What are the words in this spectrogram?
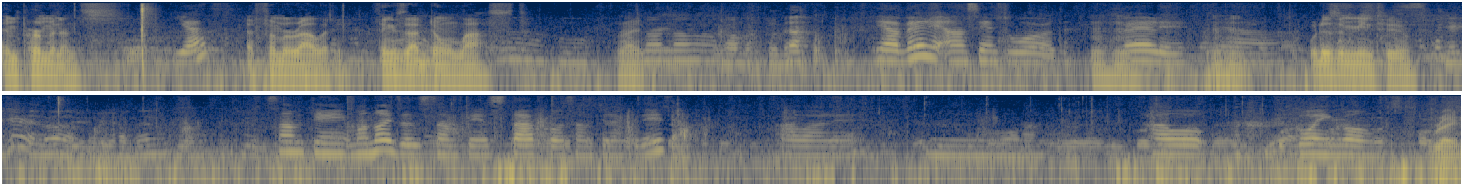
Impermanence, Yes? ephemerality, things that don't last. Right? No, no. Yeah, very ancient word. Mhm. Very. Mhm. Yeah. What does it mean to you? Something, mono is something, stuff or something like this. Aware. How going on. Right.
